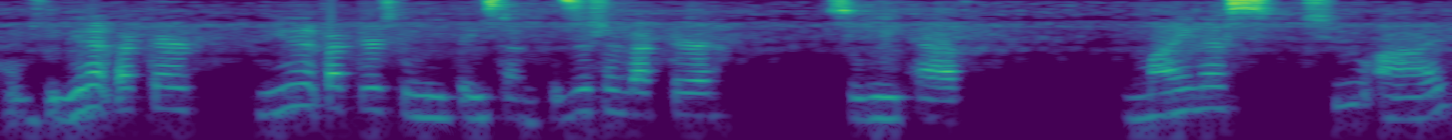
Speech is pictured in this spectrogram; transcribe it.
times the unit vector. The unit vector is going to be based on position vector. So we have minus 2i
